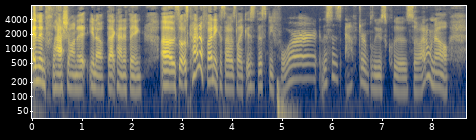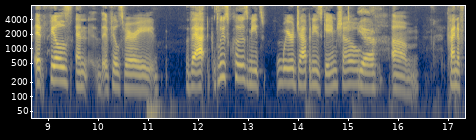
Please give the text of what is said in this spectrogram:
And then flash on it, you know, that kind of thing. Uh, so it was kind of funny because I was like, is this before? This is after Blue's Clues. So I don't know. It feels, and it feels very that Blue's Clues meets weird Japanese game show Yeah. um, kind of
